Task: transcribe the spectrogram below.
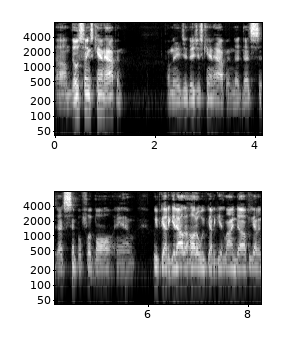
um, those things can't happen. I mean, they, they just can't happen. That, that's that's simple football, and we've got to get out of the huddle. We've got to get lined up. We got to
